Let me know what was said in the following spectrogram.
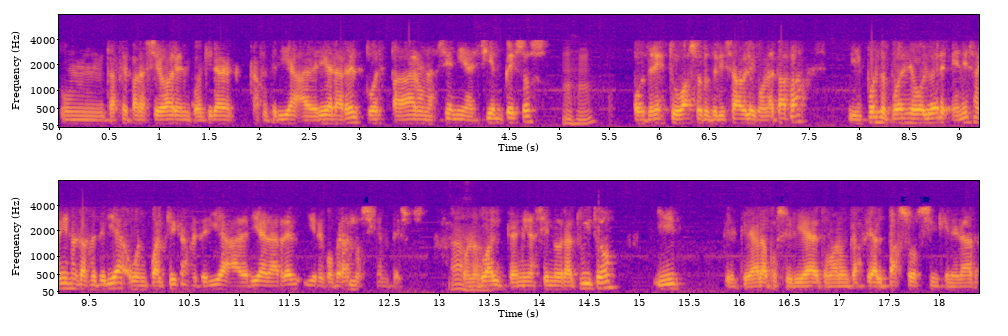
un café para llevar en cualquier cafetería adherida a la red, puedes pagar una seña de 100 pesos o tenés tu vaso reutilizable con la tapa y después lo puedes devolver en esa misma cafetería o en cualquier cafetería adherida a la red y recuperar los 100 pesos. Con lo cual termina siendo gratuito y te, da la posibilidad de tomar un café al paso sin generar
